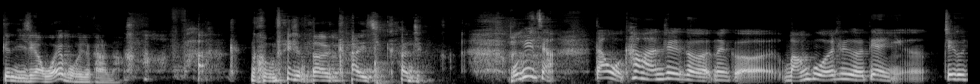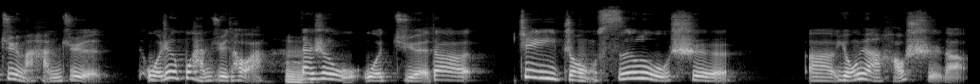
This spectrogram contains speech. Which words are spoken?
跟你一起看，我也不会去看的。那我们为什么要看一起看这个？我跟你讲，当我看完这个那个《王国》这个电影这个剧嘛，韩剧，我这个不含剧透啊，嗯但是我我觉得这一种思路是呃永远好使的，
